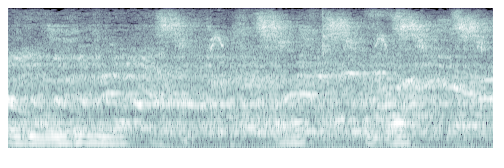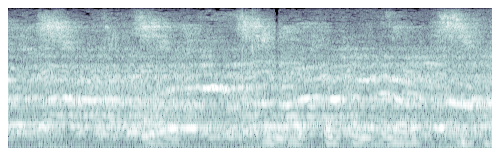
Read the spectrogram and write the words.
we can easily uh, go to the next section here.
